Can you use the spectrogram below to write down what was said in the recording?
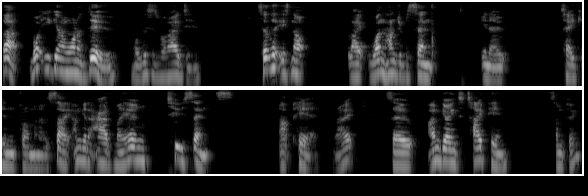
But what you're going to want to do, well this is what I do, so that it's not like 100%, you know, taken from another site, I'm going to add my own two cents up here, right? So I'm going to type in something.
